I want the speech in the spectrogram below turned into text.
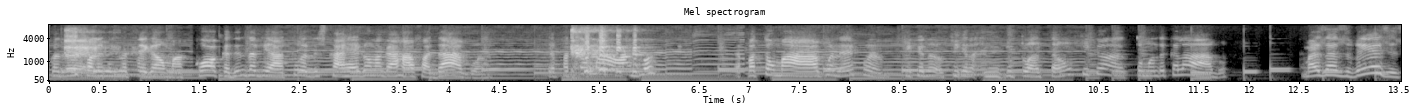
quando ele É. fala que ele vai pegar uma coca dentro da viatura, eles carregam uma garrafa d'água. É pra tomar água. É pra tomar água, né? Fica, no, fica no plantão, fica tomando aquela água. Mas às vezes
